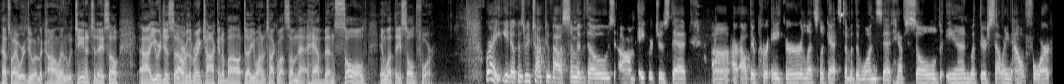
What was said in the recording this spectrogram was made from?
that's why we're doing the call in with Tina today. So uh, you were just uh, over the break talking about, uh, you wanted to talk about some that have been sold and what they sold for. Right, you know, because we've talked about some of those um, acreages that uh, are out there per acre. Let's look at some of the ones that have sold and what they're selling out for.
